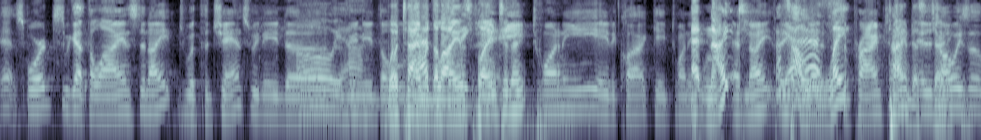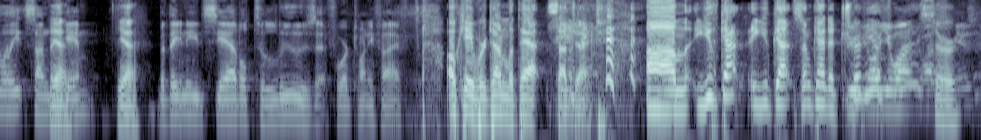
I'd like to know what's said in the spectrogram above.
yeah, sports. We got the Lions tonight with the chance. We need. Uh, Oh, yeah. We need the What time are That's the the Lions playing game. tonight? 8.20, 8 o'clock, 8.20. At night? At night. That's They- a yes, late prime time time. to It's always a late Sunday Yeah. game. Yeah. But they need Seattle to lose at 425. Okay, we're done with that subject. um, you've got you've got some kind of trivia oh, you for want- you us, want some or music?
